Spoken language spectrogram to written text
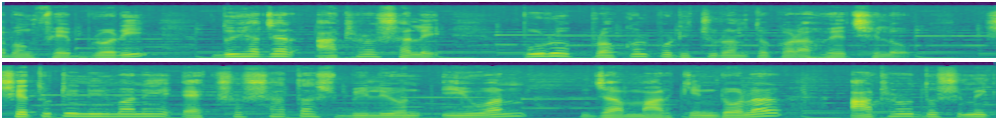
এবং ফেব্রুয়ারি দুই হাজার আঠারো সালে পুরো প্রকল্পটি চূড়ান্ত করা হয়েছিল। সেতুটি নির্মাণে একশো সাতাশ বিলিয়ন ইউয়ান, যা মার্কিন ডলার আঠারো দশমিক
